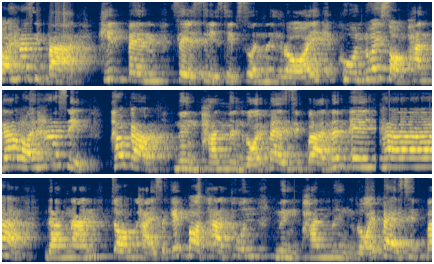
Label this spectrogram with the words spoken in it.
2,950 บาท คิดเป็นเศษ 40 ส่วน 100 คูณด้วย 2,950เท่ากับ 1,180 บาทนั่นเองค่ะ ดังนั้นจอมขายสเก็ตบอร์ดขาดทุน 1,180 บ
